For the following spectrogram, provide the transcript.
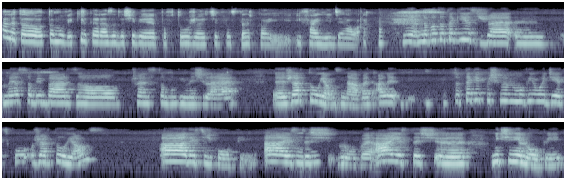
ale to, to mówię, kilka razy do siebie powtórzyć w lusterko i, i fajnie działa. nie, no bo to tak jest, że y, my sobie bardzo często mówimy źle, y, żartując nawet, ale to tak jakbyśmy mówiły dziecku, żartując, a ty jesteś głupi, a jesteś gruby, a jesteś, y, nikt się nie lubi.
